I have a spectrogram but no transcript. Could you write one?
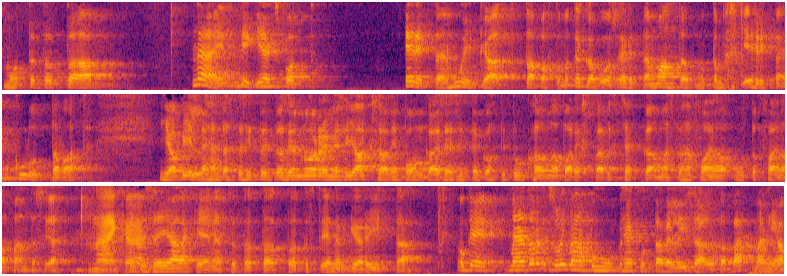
Mutta tota, näin, DigiExpot erittäin huikeat tapahtumat joka vuosi, erittäin mahtavat, mutta myöskin erittäin kuluttavat. Ja Villehän tästä sitten tosiaan nuori mies jaksaa, niin ponkaisee sitten kohti Tukholmaa pariksi päiväksi tsekkaamaan sitten vähän Final, uutta Final Fantasyä. Näin käy. Heti sen jälkeen, että tota, toivottavasti energia riittää. Okei, meidän tarkoitus oli vähän puhua, hehkuttaa vielä lisää tuota Batmania,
